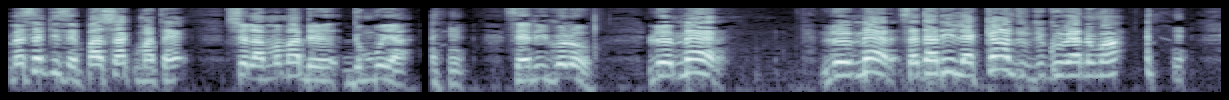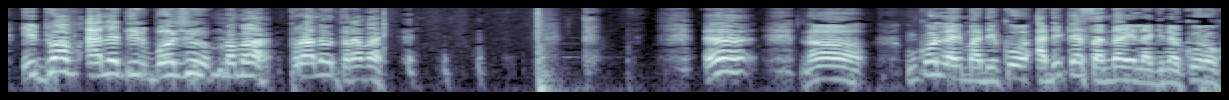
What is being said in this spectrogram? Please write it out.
mais ce qui se passe chaque matin chez la maman de Dumbuya, c'est rigolo. Le maire, le maire, c'est-à-dire les cadres du gouvernement, ils doivent aller dire bonjour, maman, pour aller au travail. Hein? Non. Nko Laïmadiko, Adike Sanda et la Guinée Koro.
